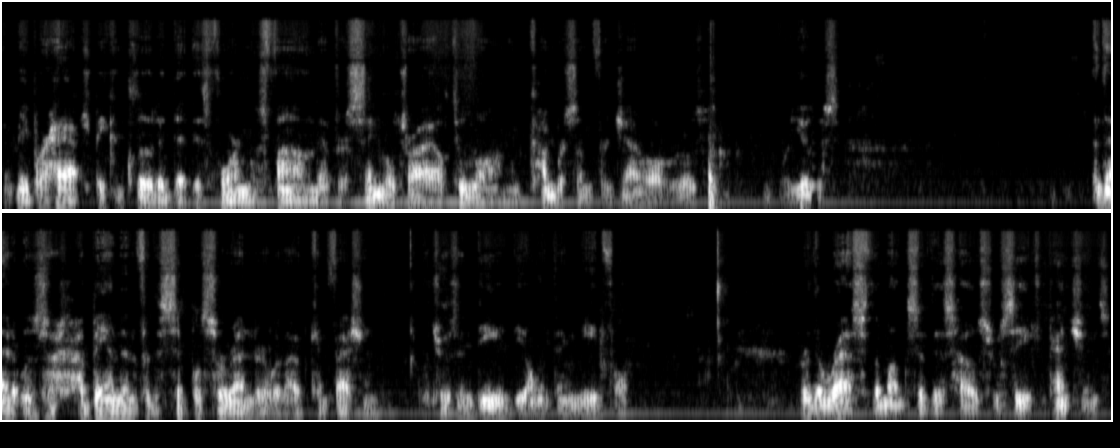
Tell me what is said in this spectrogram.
It may perhaps be concluded that this form was found after a single trial too long and cumbersome for general use, that it was abandoned for the simple surrender without confession, which was indeed the only thing needful. For the rest, the monks of this house received pensions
